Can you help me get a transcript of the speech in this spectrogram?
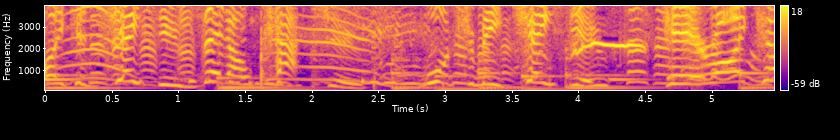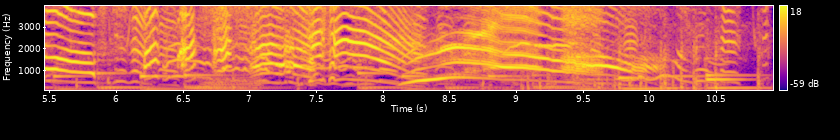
I can chase you, then I'll catch you. Watch me chase you. Here I come!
